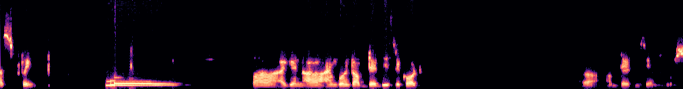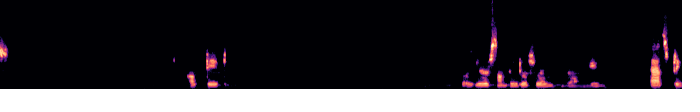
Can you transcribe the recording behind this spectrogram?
as string uh, again uh, i'm going to update this record. Uh, update salesforce. Update. So here's something to showing uh, name as string.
